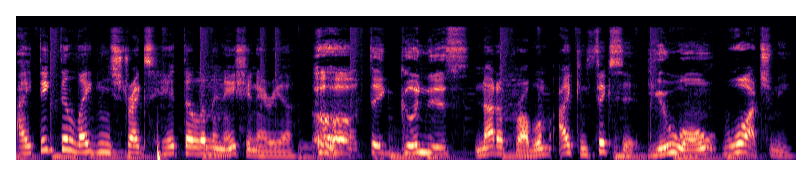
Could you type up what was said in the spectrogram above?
I think the lightning strikes hit the elimination area. Haha, thank goodness. Not a problem, I can fix it. You won't. Watch me.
